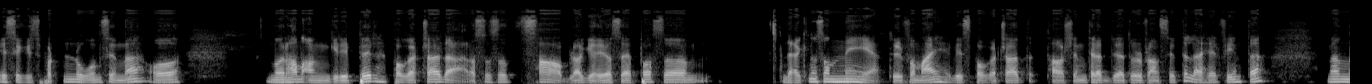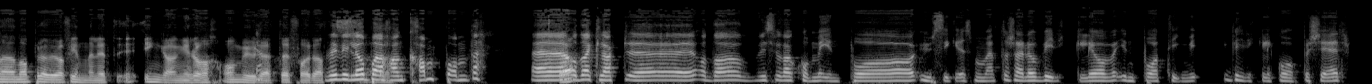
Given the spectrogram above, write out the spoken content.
i sykkelsporten noensinne. Og når han angriper Pogacar, det er altså så sabla gøy å se på. Så det er ikke noe sånn nedtur for meg hvis Pogacar tar sin tredje Tour de France-tittel. Det er helt fint, det. Men uh, nå prøver vi å finne litt innganger og, og muligheter ja. for at Vi vil jo bare ha en kamp om det. Uh, ja. Og det er klart, uh, og da, hvis vi da kommer inn på usikkerhetsmomenter, så er det jo virkelig og inn på ting vi virkelig ikke håper skjer.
